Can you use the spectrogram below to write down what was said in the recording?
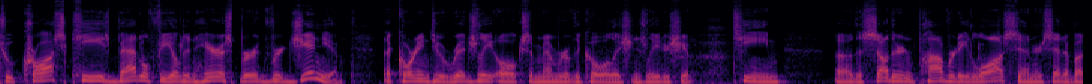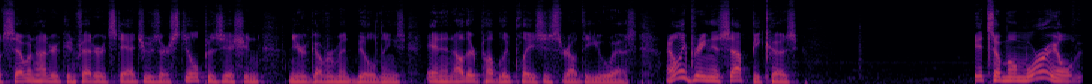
to Cross Keys Battlefield in Harrisburg, Virginia, according to Ridgely Oaks, a member of the coalition's leadership team. Uh, the Southern Poverty Law Center said about 700 Confederate statues are still positioned near government buildings and in other public places throughout the U.S. I only bring this up because it's a memorial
